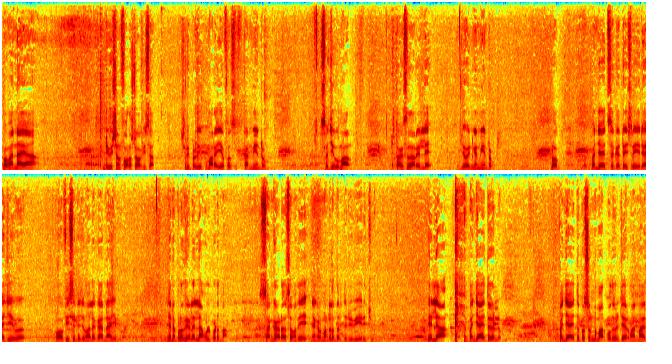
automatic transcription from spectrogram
ബഹുമാനായ divisional forest officer Shri Pradeep Kumar I F S കൺവീനറും Sajikumar tahsildar L A joint കൺവീനറും ബ്ലോക്ക് പഞ്ചായത്ത് സെക്രട്ടറി ശ്രീ രാജീവ് ഓഫീസിന്റെ ചുമതലക്കാരനായും ജനപ്രതിനിധികളെല്ലാം ഉൾപ്പെടുന്ന സംഘാടക സമിതി ഞങ്ങൾ മണ്ഡലം തലത്തിൽ രൂപീകരിച്ചു. എല്ലാ പഞ്ചായത്തുകളിലും പഞ്ചായത്ത് പ്രസിഡന്റുമാർ പൊതുവിൽ ചെയർമാൻമാർ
